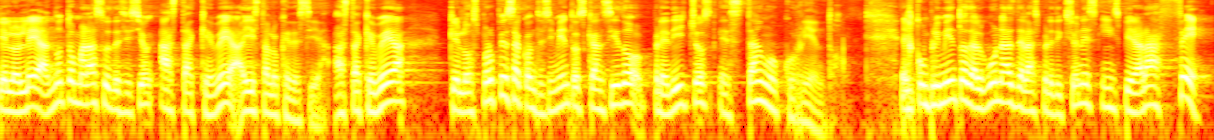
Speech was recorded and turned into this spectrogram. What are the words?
que lo lea no tomará su decisión hasta que vea, ahí está lo que decía, hasta que vea que los propios acontecimientos que han sido predichos están ocurriendo. El cumplimiento de algunas de las predicciones inspirará fe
